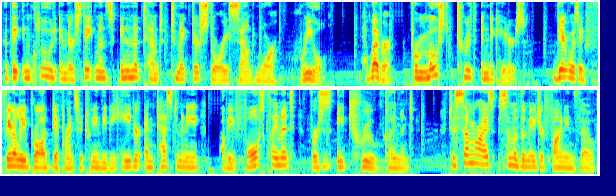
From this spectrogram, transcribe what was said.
that they include in their statements in an attempt to make their story sound more real. However, for most truth indicators, there was a fairly broad difference between the behavior and testimony of a false claimant versus a true claimant. To summarize some of the major findings, though,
